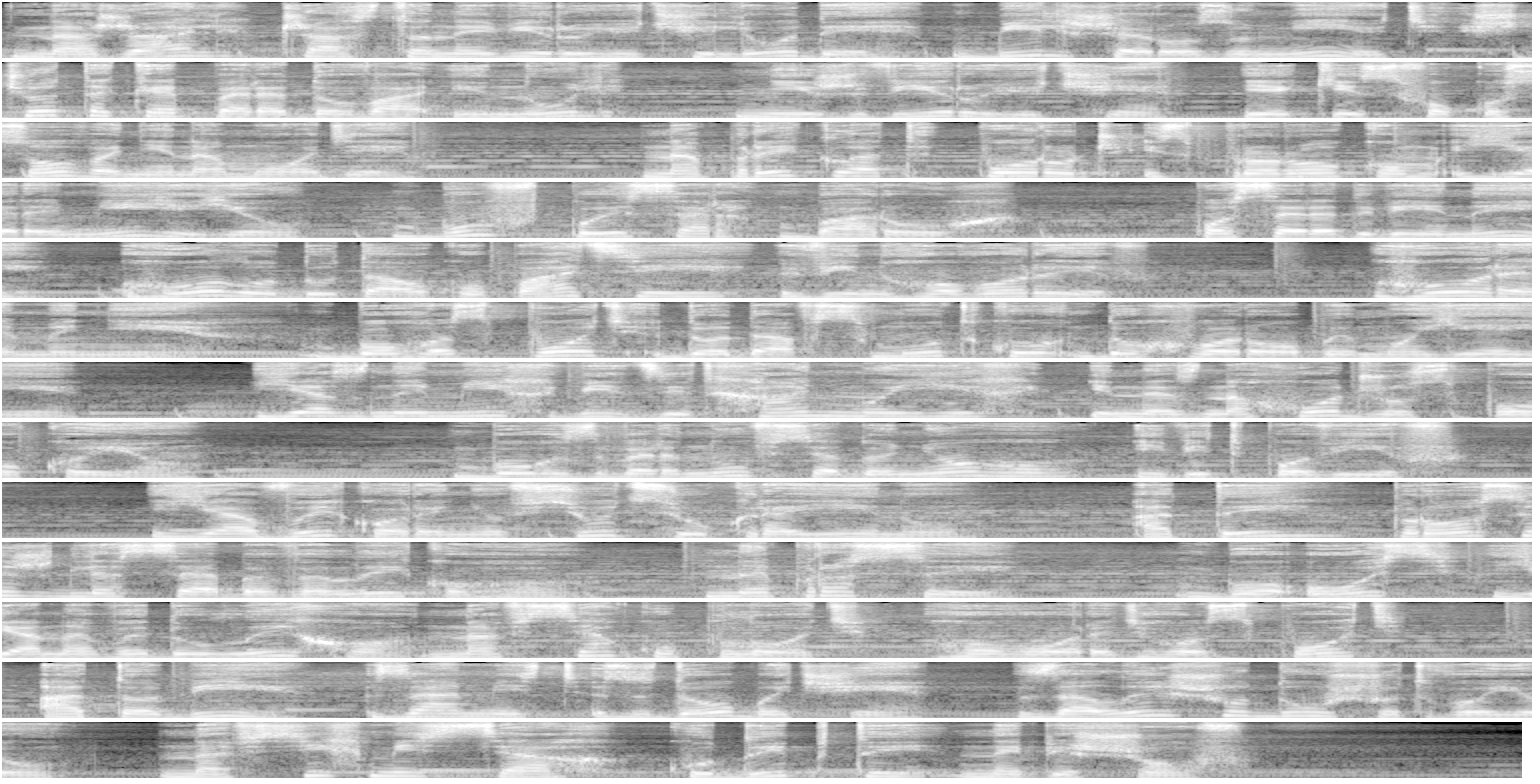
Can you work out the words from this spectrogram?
На жаль, часто невіруючі люди більше розуміють, що таке передова і нуль, ніж віруючі, які сфокусовані на моді. Наприклад, поруч із пророком Єремією був писар Барух. Посеред війни, голоду та окупації він говорив: Горе мені, бо Господь додав смутку до хвороби моєї. Я знеміг від зітхань моїх і не знаходжу спокою. Бог звернувся до нього і відповів: Я викореню всю цю країну, а ти просиш для себе великого. Не проси, бо ось я наведу лихо на всяку плоть, говорить Господь, а тобі замість здобичі залишу душу твою на всіх місцях, куди б ти не пішов.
